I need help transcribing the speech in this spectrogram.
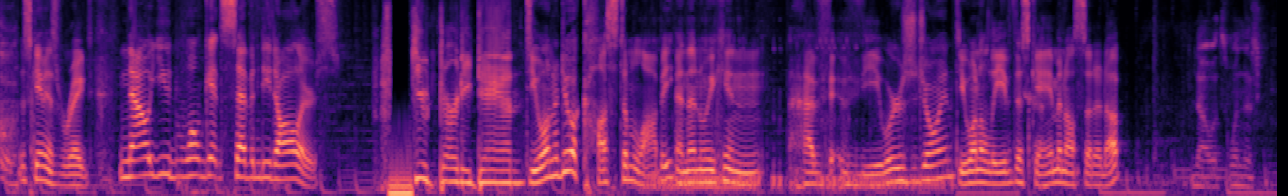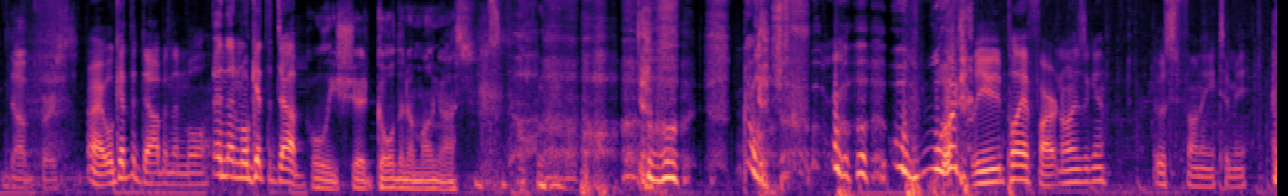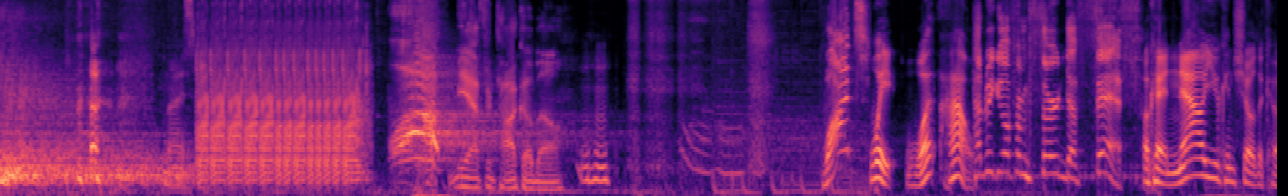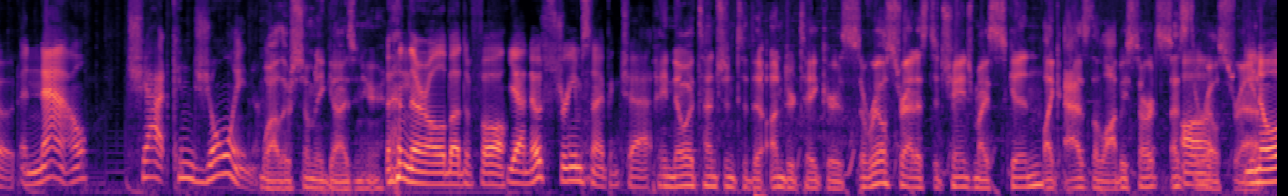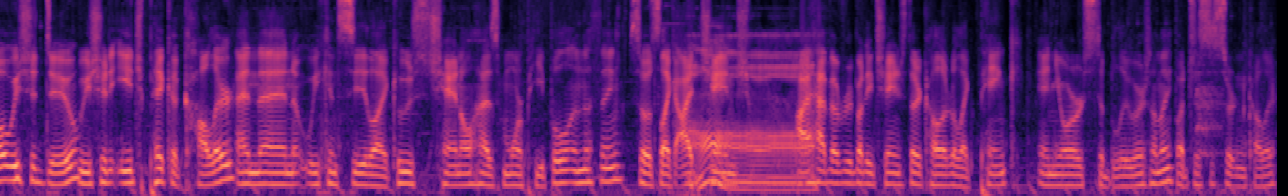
No! This game is rigged. Now you won't get $70. You dirty Dan. Do you want to do a custom lobby? And then we can have viewers join? Do you want to leave this game and I'll set it up? No, let's win this dub first. All right, we'll get the dub and then we'll and then we'll get the dub. Holy shit, Golden Among Us. What? Will you play a fart noise again? It was funny to me. nice. Me after Taco Bell. Mm-hmm. What? Wait, what? How? How'd we go from third to fifth? Okay, now you can show the code. And now chat can join. Wow, there's so many guys in here. And they're all about to fall. Yeah, no stream sniping chat. Pay no attention to the Undertakers. The real strat is to change my skin, like as the lobby starts. That's the Uh, real strat. You know what we should do? We should each pick a color and then we can see like whose channel has more people in the thing. So it's like I change. I have everybody change their color to like pink and yours to blue or something, but just a certain color.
